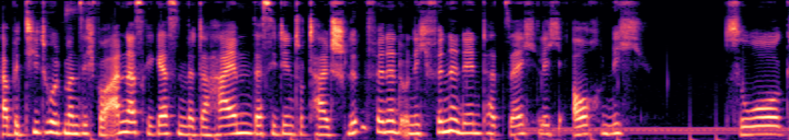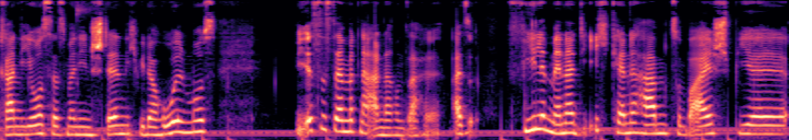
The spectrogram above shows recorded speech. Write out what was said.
Appetit holt man sich woanders, gegessen wird daheim, dass sie den total schlimm findet und ich finde den tatsächlich auch nicht so grandios, dass man ihn ständig wiederholen muss. Wie ist es denn mit einer anderen Sache? Also viele Männer, die ich kenne, haben zum Beispiel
